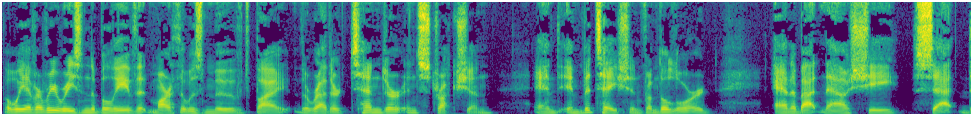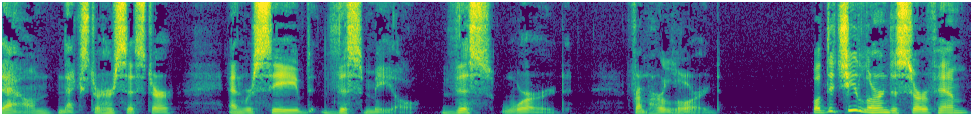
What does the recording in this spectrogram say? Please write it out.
but we have every reason to believe that Martha was moved by the rather tender instruction and invitation from the Lord and about now she sat down next to her sister and received this meal, this word from her Lord. Well, did she learn to serve him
